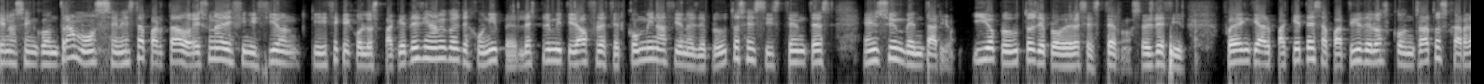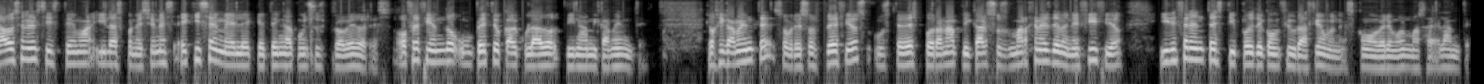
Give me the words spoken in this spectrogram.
que nos encontramos en este apartado es una definición que dice que con los paquetes dinámicos de Juniper les permitirá ofrecer combinaciones de productos existentes en su inventario y o productos de proveedores externos. Es decir, pueden crear paquetes a partir de los contratos cargados en el sistema y las conexiones XML que tenga con sus proveedores, ofreciendo un precio calculado dinámicamente. Lógicamente, sobre esos precios, ustedes podrán aplicar sus márgenes de beneficio y diferentes tipos de configuraciones, como veremos más adelante.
